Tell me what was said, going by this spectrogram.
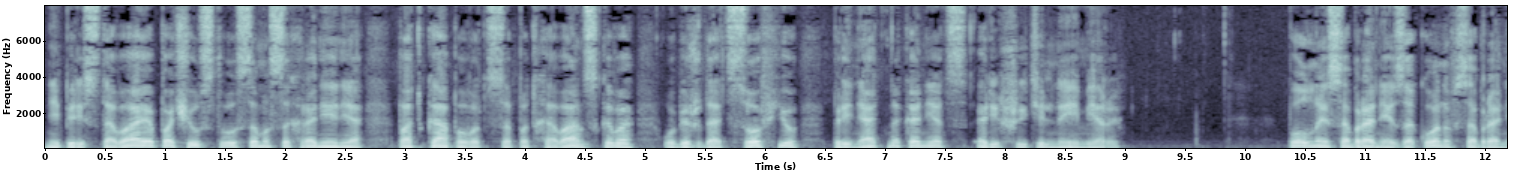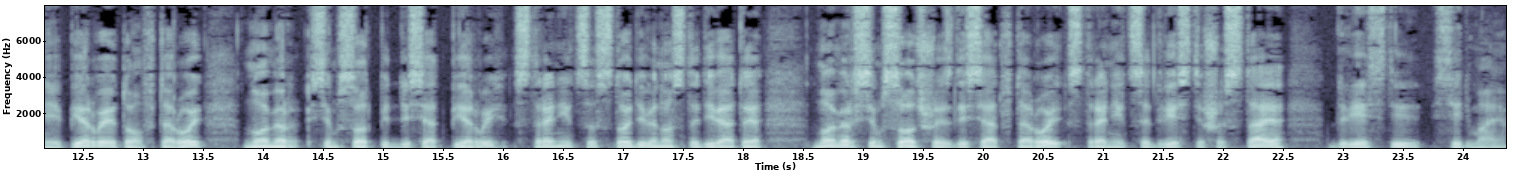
не переставая по чувству самосохранения подкапываться под Хованского, убеждать Софью принять, наконец, решительные меры. Полное собрание законов, собрание первое, том 2, номер 751, страница 199, номер 762, страница 206, 207.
